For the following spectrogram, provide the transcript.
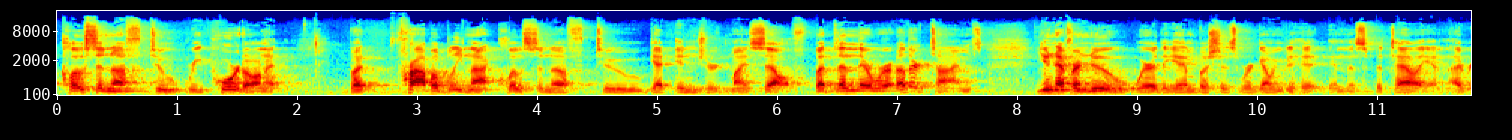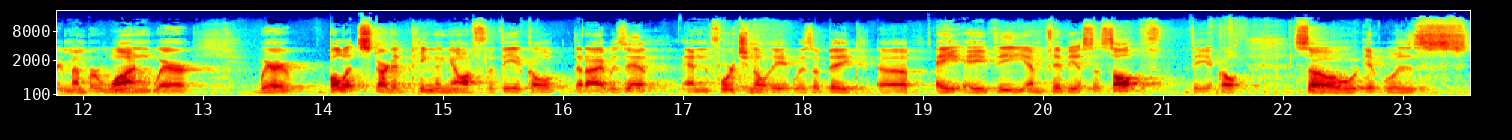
close enough to report on it, but probably not close enough to get injured myself. But then there were other times you never knew where the ambushes were going to hit in this battalion. I remember one where where bullets started pinging off the vehicle that I was in. And fortunately, it was a big uh, AAV, amphibious assault vehicle, so it was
